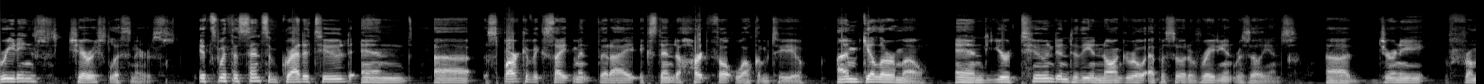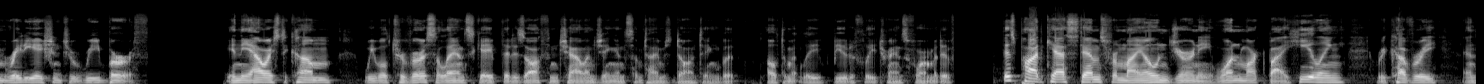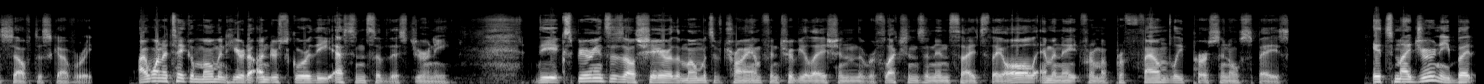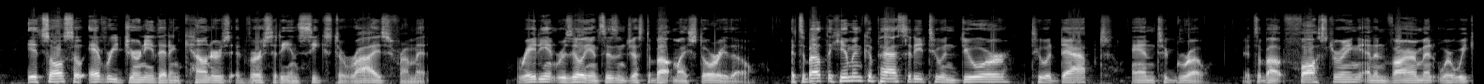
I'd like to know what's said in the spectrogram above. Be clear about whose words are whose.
Speaker 1: Greetings, cherished listeners. It's with a sense of gratitude and a spark of excitement that I extend a heartfelt welcome to you. I'm Guillermo, and you're tuned into the inaugural episode of Radiant Resilience, a journey from radiation to rebirth. In the hours to come, we will traverse a landscape that is often challenging and sometimes daunting, but ultimately beautifully transformative. This podcast stems from my own journey, one marked by healing, recovery, and self discovery. I want to take a moment here to underscore the essence of this journey. The experiences I'll share, the moments of triumph and tribulation, the reflections and insights, they all emanate from a profoundly personal space. It's my journey, but it's also every journey that encounters adversity and seeks to rise from it. Radiant resilience isn't just about my story, though. It's about the human capacity to endure, to adapt, and to grow. It's about fostering an environment where we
